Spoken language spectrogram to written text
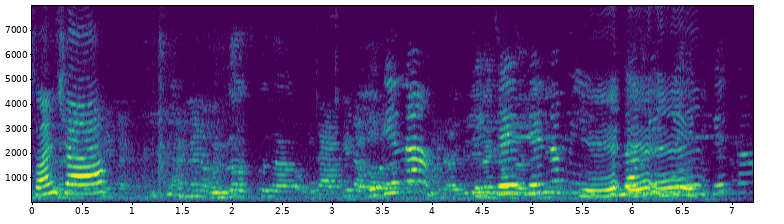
स्वांशा. ना. हे ना.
